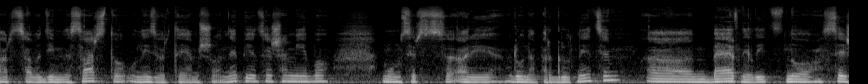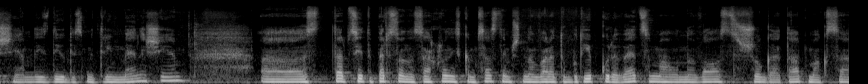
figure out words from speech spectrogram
ar savu ģimenes ārstu un izvērtējam šo nepieciešamību. Mums ir arī runa par grūtniecēm, bērni līdz no 6 līdz 23 mēnešiem. Starp citu, personas ar kroniskām saslimšanām varētu būt jebkura vecuma, un valsts šogad apmaksā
